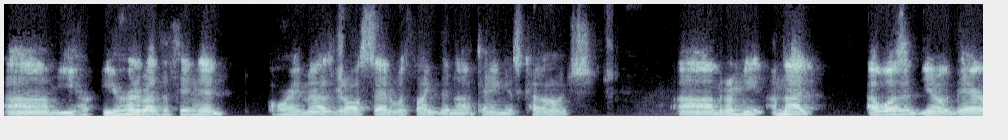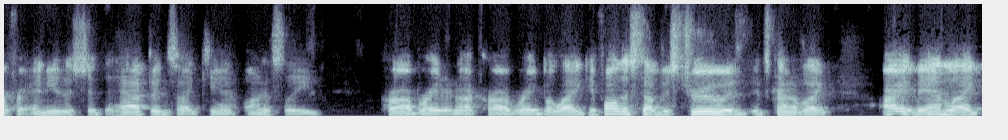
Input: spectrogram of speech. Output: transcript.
Um, you you heard about the thing that Jorge Masvidal said with like the not paying his coach. Um, and I mean, I'm not, I wasn't, you know, there for any of the shit that happened, so I can't honestly corroborate or not corroborate. But like, if all this stuff is true, it's, it's kind of like, all right, man, like,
